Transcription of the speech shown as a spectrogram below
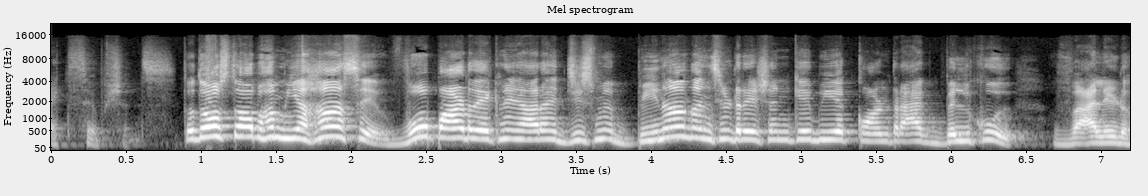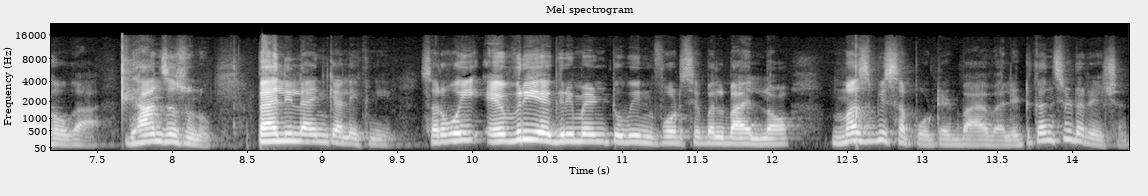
exceptions तो दोस्तों, अब हम यहाँ से वो पार्ट देखने जा रहे हैं, जिसमें बिना कंसिडरेशन के भी एक कॉन्ट्रैक्ट बिल्कुल वैलिड होगा। ध्यान से सुनो, पहली लाइन क्या लिखनी है? सर वही every agreement to be enforceable by law must be supported by valid consideration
